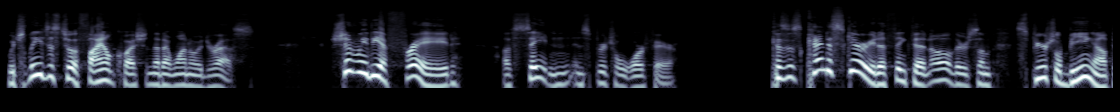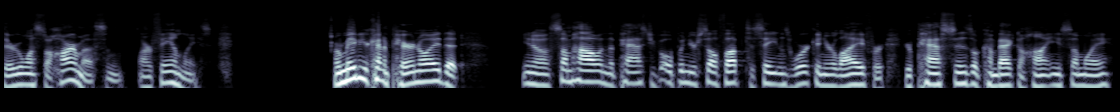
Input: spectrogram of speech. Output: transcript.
Which leads us to a final question that I want to address. Should we be afraid of Satan in spiritual warfare? Because it's kind of scary to think that, oh, there's some spiritual being out there who wants to harm us and our families. Or maybe you're kind of paranoid that, you know, somehow in the past you've opened yourself up to Satan's work in your life, or your past sins will come back to haunt you some way.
